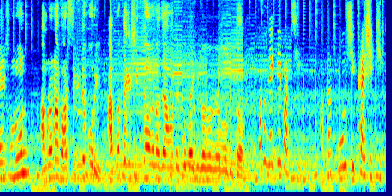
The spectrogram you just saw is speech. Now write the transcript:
এই শুনুন আমরা না ভার্সিটিতে পড়ি। আপনার থেকে শিখতে হবে না যে আমাদের কোথায় কীভাবে ব্যবহার করতে হবে। তা তো দেখতেই পাচ্ছি। আপনার কোন শিক্ষায় শিক্ষিত?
